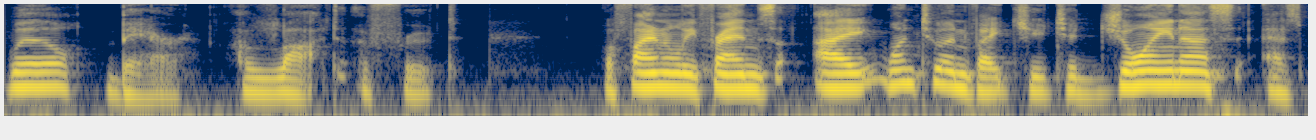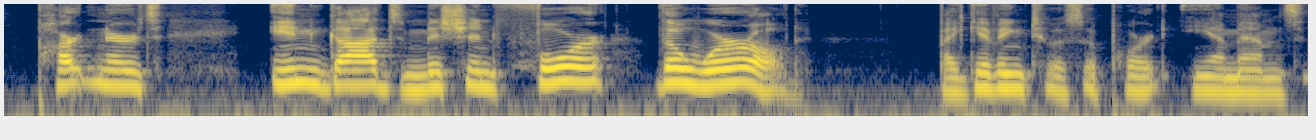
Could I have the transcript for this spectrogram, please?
will bear a lot of fruit. Well, finally, friends, I want to invite you to join us as partners in God's mission for the world by giving to support EMM's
